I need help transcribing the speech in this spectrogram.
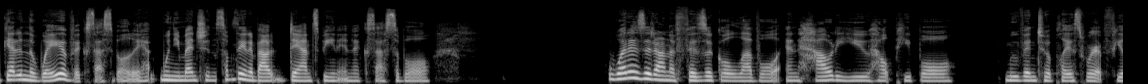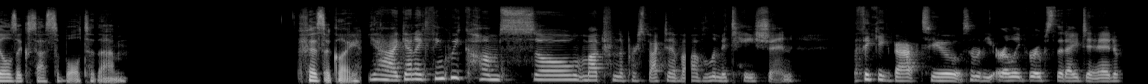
get in the way of accessibility? When you mentioned something about dance being inaccessible, what is it on a physical level, and how do you help people move into a place where it feels accessible to them? Physically. Yeah, again, I think we come so much from the perspective of limitation. Thinking back to some of the early groups that I did,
